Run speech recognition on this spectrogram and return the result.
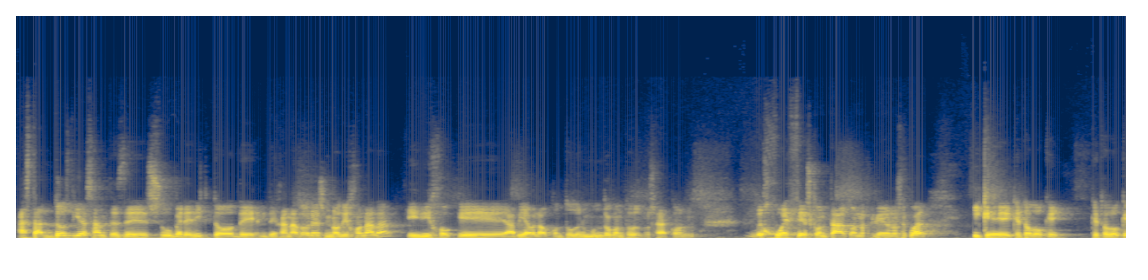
hasta dos días antes de su veredicto de, ganadores, no dijo nada y dijo que había hablado con todo el mundo, con todo, o sea, con jueces, con tal, con no sé no sé cuál, y que, que todo ok, que todo ok,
